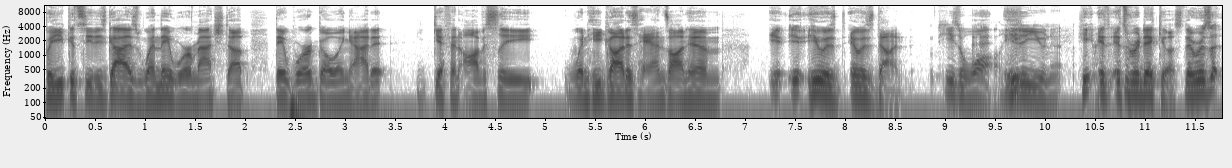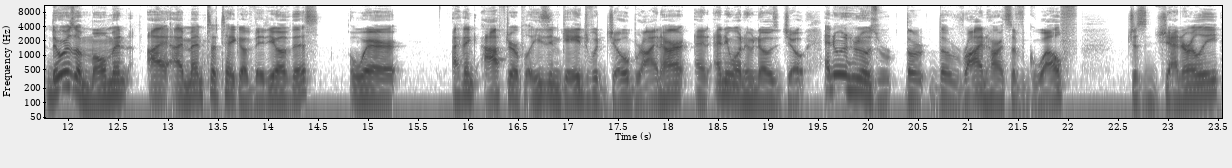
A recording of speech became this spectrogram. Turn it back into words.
but you could see these guys when they were matched up, they were going at it. Giffen obviously, when he got his hands on him, it, it, he was it was done. He's a wall. He's He- a unit. He it, it's ridiculous. There was a, there was a moment I I meant to take a video of this where I think after a play, he's engaged with Joe Reinhardt and anyone who knows Joe, anyone who knows the the Reinhardts of Guelph, just generally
